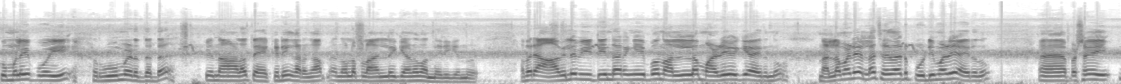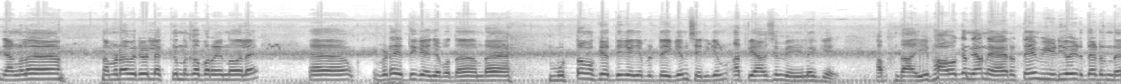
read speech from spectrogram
കുമളി പോയി റൂം എടുത്തിട്ട് പിന്നെ നാളെ തേക്കടിയും കറങ്ങാം എന്നുള്ള പ്ലാനിലേക്കാണ് വന്നിരിക്കുന്നത്. അപ്പോൾ രാവിലെ വീട്ടിൽ നിന്ന് ഇറങ്ങിയപ്പോൾ നല്ല മഴയൊക്കെ ആയിരുന്നു. നല്ല മഴയല്ല ചെറുതായിട്ട് പൊടിമഴയായിരുന്നു. പക്ഷേ ഞങ്ങൾ നമ്മുടെ ഒരു ലക്ക് എന്നൊക്കെ പറയുന്ന പോലെ ഇവിടെ എത്തിക്കഴിഞ്ഞപ്പോൾ നമ്മുടെ മുട്ടമൊക്കെ എത്തിക്കഴിഞ്ഞപ്പോഴത്തേക്കും ശരിക്കും അത്യാവശ്യം വെയിലൊക്കെ ആയി. അപ്പം ദാ ഈ ഭാവമൊക്കെ ഞാൻ നേരത്തെയും വീഡിയോ എടുത്തിട്ടുണ്ട്.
